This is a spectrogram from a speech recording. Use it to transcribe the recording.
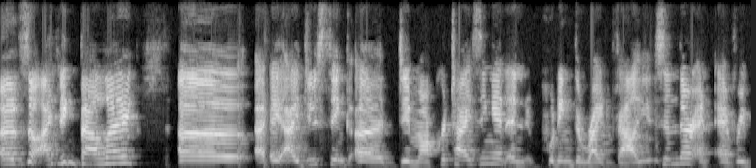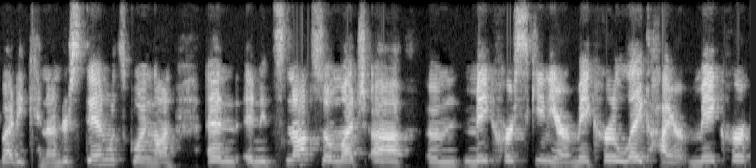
uh, so I think ballet, uh, I, I, do think uh, democratizing it and putting the right values in there, and everybody can understand what's going on. And and it's not so much uh, um, make her skinnier, make her leg higher, make her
